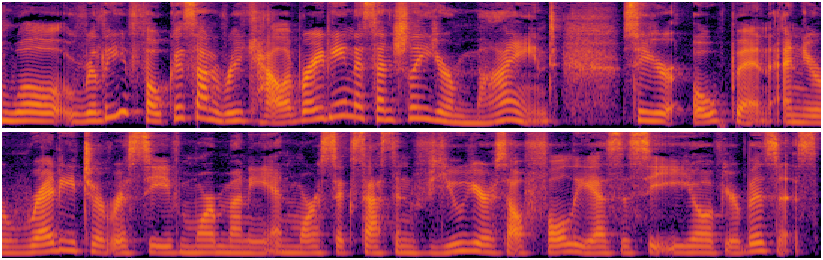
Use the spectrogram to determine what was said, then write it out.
will really focus on recalibrating essentially your mind so you're open and you're ready to receive more money and more success and view yourself fully as the CEO of your business.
